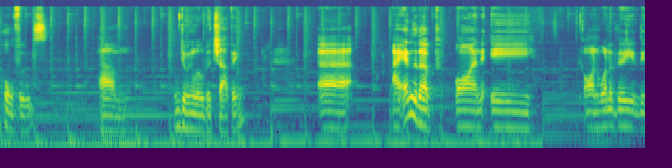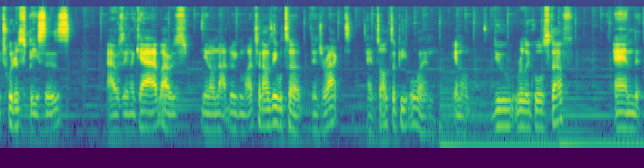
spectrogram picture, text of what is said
Whole Foods, um, doing a little bit shopping, uh, I ended up on a on one of the the Twitter Spaces, I was in a cab, I was, you know, not doing much, and I was able to interact and talk to people and, you know, do really cool stuff. And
